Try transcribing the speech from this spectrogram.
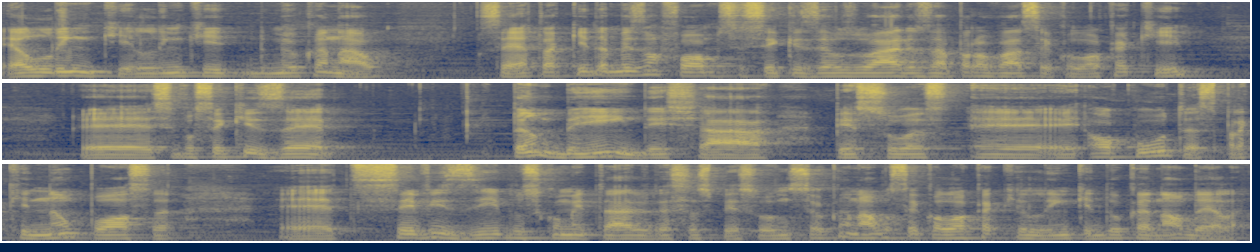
É o link, link do meu canal, certo? Aqui da mesma forma, se você quiser usuários aprovar, você coloca aqui. É, se você quiser também deixar pessoas é, ocultas para que não possa é, ser visível os comentários dessas pessoas no seu canal, você coloca aqui o link do canal dela.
